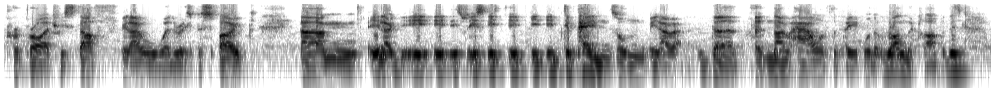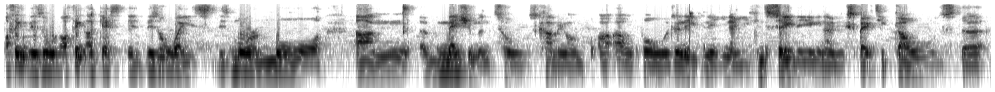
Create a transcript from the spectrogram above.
proprietary stuff, you know, or whether it's bespoke. Um, you know, it, it, it's- it's- it, it, depends on you know the the know-how of the people that run the club. But there's, I think there's, al- I think I guess there's always there's more and more um, measurement tools coming on on board, and even you know you can see the you know the expected goals that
